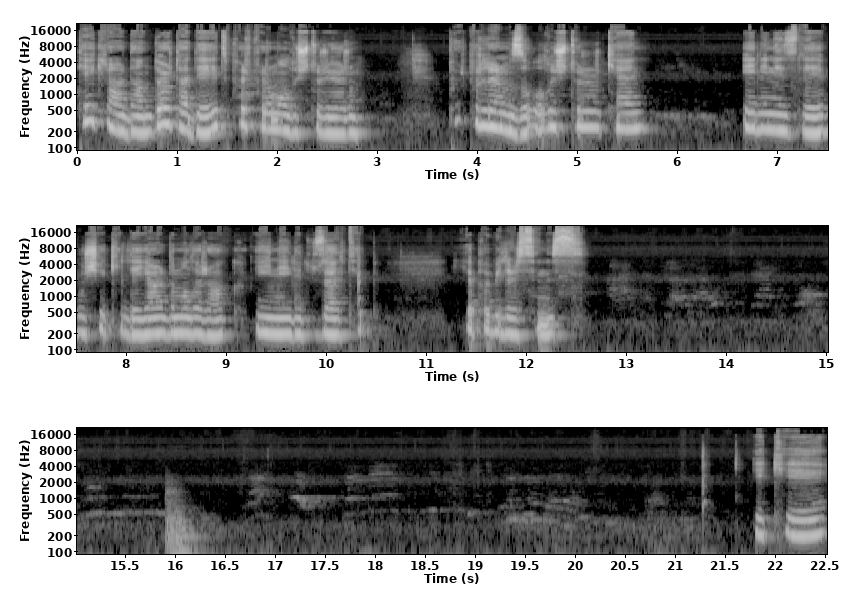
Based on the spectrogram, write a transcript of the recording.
tekrardan 4 adet pırpırımı oluşturuyorum. Pırpırlarımızı oluştururken elinizle bu şekilde yardım alarak iğneyle düzeltip yapabilirsiniz. İki.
